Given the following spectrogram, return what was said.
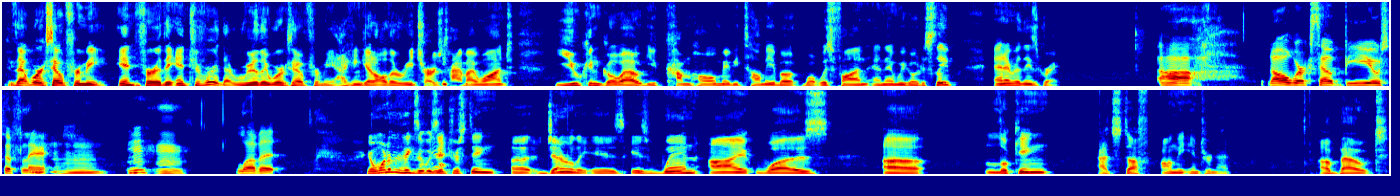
Because that works out for me. In for the introvert, that really works out for me. I can get all the recharge time I want. You can go out, you come home, maybe tell me about what was fun, and then we go to sleep and everything's great. Ah, it all works out beautifully. Mhm. Hmm Love it. You know, one of the things that was interesting uh, generally is is when I was uh, looking at stuff on the internet about,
